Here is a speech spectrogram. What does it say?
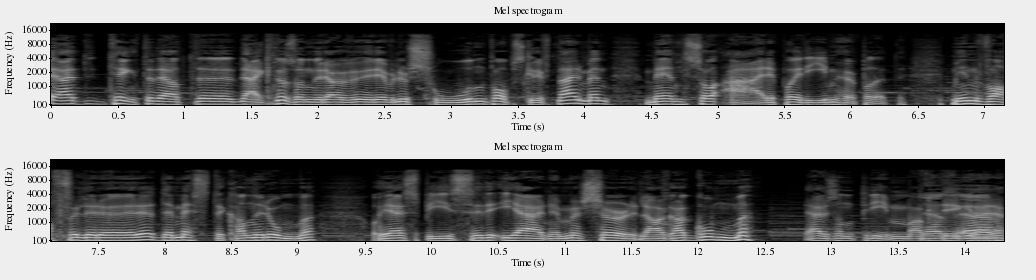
Jeg tenkte det at det er ikke noe sånn revolusjon på oppskriften her, men, men så er det på rim. Hør på dette. Min vaffelrøre det meste kan romme, og jeg spiser gjerne med sjøllaga gomme. Det er jo sånn primaktig Ja, ja.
